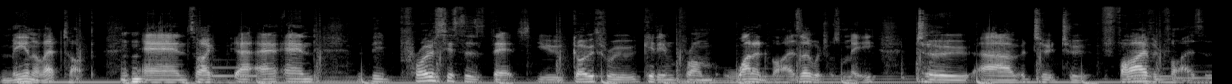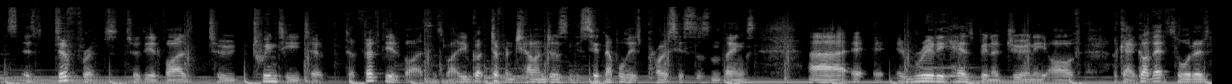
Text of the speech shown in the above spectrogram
me and a laptop, Mhm. and so I uh, and the processes that you go through getting from one advisor, which was me, to uh, to to five advisors is different to the advisor to twenty to, to fifty advisors, right? You've got different challenges, and you're setting up all these processes and things. Uh, it, it- really has been a journey of okay, got that sorted.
